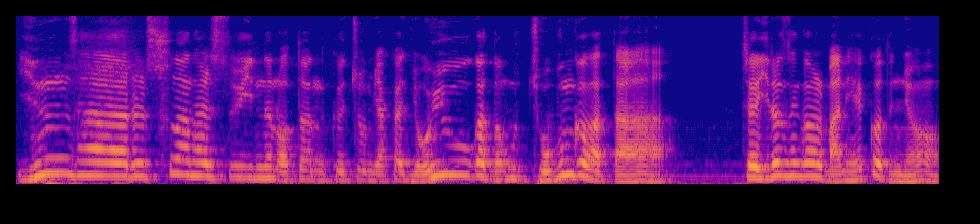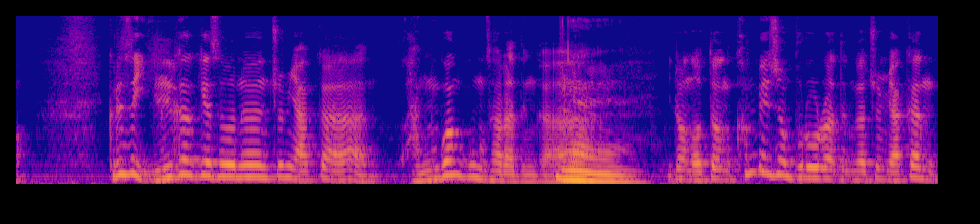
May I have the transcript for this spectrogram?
인사를 순환할 수 있는 어떤 그 좀 약간 여유가 너무 좁은 것 같다. 제가 이런 생각을 많이 했거든요. 그래서 일각에서는 좀 약간 관광공사라든가 네. 이런 어떤 컨벤션 브로라든가 좀 약간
